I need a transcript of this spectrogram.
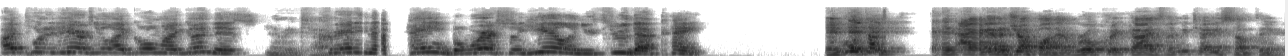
I put it here and you're like, oh my goodness, creating that pain, but we're actually healing you through that pain. And, and, and, and I got to jump on that real quick, guys. Let me tell you something.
